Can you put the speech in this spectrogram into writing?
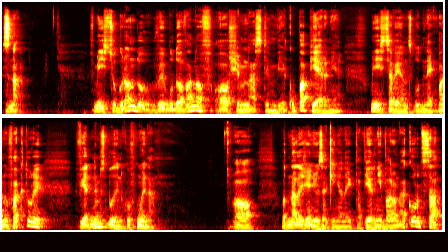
zna. W miejscu Grondu wybudowano w XVIII wieku papiernię, umiejscawiając budynek manufaktury w jednym z budynków młyna. O odnalezieniu zaginionej papierni barona Kurca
